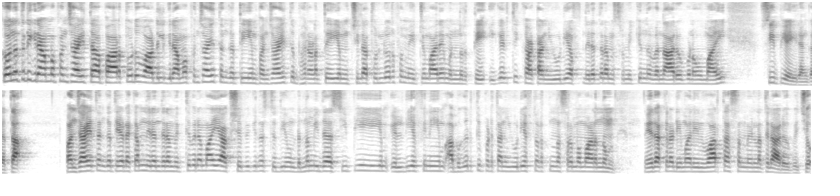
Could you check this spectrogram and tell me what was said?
കൊന്നത്തടി ഗ്രാമപഞ്ചായത്ത് പാർത്തോട് വാർഡിൽ ഗ്രാമപഞ്ചായത്ത് അംഗത്തെയും പഞ്ചായത്ത് ഭരണത്തെയും ചില തൊഴിലുറപ്പ് മേറ്റുമാരെ മുൻനിർത്തി ഇകഴ്ത്തിക്കാട്ടാൻ യു ഡി എഫ് നിരന്തരം ശ്രമിക്കുന്നുവെന്ന ആരോപണവുമായി സി പി ഐ രംഗത്ത്. പഞ്ചായത്ത് അംഗത്തെ അടക്കം നിരന്തരം വ്യക്തിപരമായി ആക്ഷേപിക്കുന്ന സ്ഥിതിയുണ്ടെന്നും ഇത് സി പി ഐയെയും എൽ ഡി എഫിനെയും അപകീർത്തിപ്പെടുത്താൻ യു ഡി എഫ് നടത്തുന്ന ശ്രമമാണെന്നും നേതാക്കൾ അടിമാലിയിൽ വാർത്താ സമ്മേളനത്തിൽ ആരോപിച്ചു.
